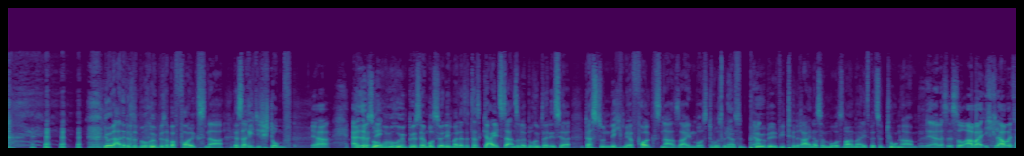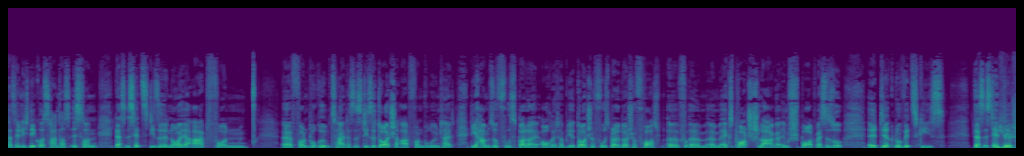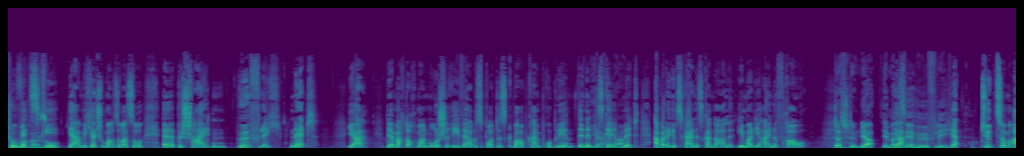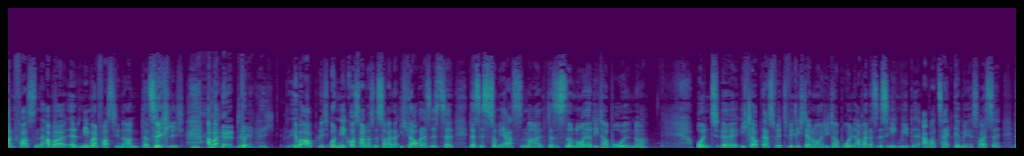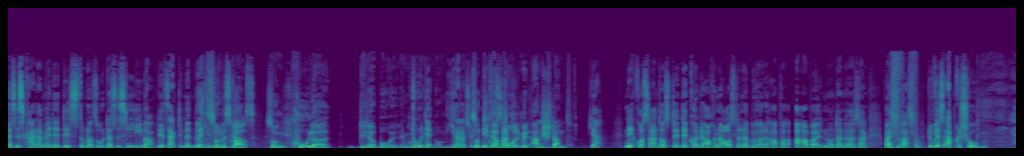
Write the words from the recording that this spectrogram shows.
ja, oder einer, der so berühmt ist, aber volksnah. Das ist ja richtig stumpf. Ja, Wenn also du so nee, berühmt bist, dann musst du ja nicht mal, das, das Geilste an so einer Berühmtheit ist ja, dass du nicht mehr volksnah sein musst. Du musst mit dem ganzen Pöbel wie Till Reiners und Moritz Neumann nichts mehr zu tun haben. Ja, das ist so. Aber ich glaube tatsächlich, Nico Santos ist so ein, das ist jetzt diese neue Art von, äh, von Berühmtheit. Das ist diese deutsche Art von Berühmtheit. Die haben so Fußballer auch etabliert. Deutsche Fußballer, deutsche Forst, äh, ähm, Exportschlager im Sport. Weißt du, so äh, Dirk Nowitzkis. Das ist der Michael Dirk Schumacher, so. Ja, Michael Schumacher, sowas so. Äh, bescheiden, höflich, nett. Ja, der macht auch mal einen Moncherie-Werbespot, das ist überhaupt kein Problem. Der nimmt Ja, das Geld klar. mit, aber da gibt's keine Skandale. Immer die eine Frau. Das stimmt. Ja, immer Ja? sehr höflich. Ja, Typ zum Anfassen, aber äh, niemand fasst ihn an, tatsächlich. Aber nicht. überhaupt nicht. Und Nico Santos ist so einer. Ich glaube, das ist äh, das ist zum ersten Mal, das ist ein neuer Dieter Bohlen, ne? Und äh, ich glaube, das wird wirklich der neue Dieter Bohlen, aber das ist irgendwie, aber zeitgemäß, weißt du? Das ist keiner mehr, der disst oder so. Das ist ein Lieber. Der sagte mit einem Das Lächeln, so du ein, bist ja, raus. so ein cooler Dieter Bohlen im Grunde der- genommen. ja, natürlich. So Nico Dieter Bohlen mit Anstand. Ja. Nico Santos, der, der könnte auch in der Ausländerbehörde ar- arbeiten und dann immer sagen, weißt du was, du wirst abgeschoben.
